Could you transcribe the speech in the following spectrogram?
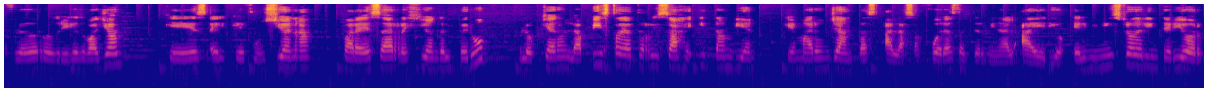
Alfredo Rodríguez Bayón, que es el que funciona para esa región del Perú, bloquearon la pista de aterrizaje y también quemaron llantas a las afueras del terminal aéreo. El ministro del Interior,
